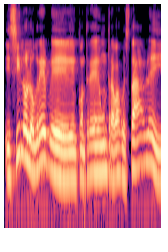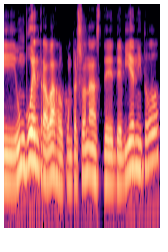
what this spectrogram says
y sí lo logré, eh, encontré un trabajo estable y un buen trabajo con personas de, de bien y todo,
